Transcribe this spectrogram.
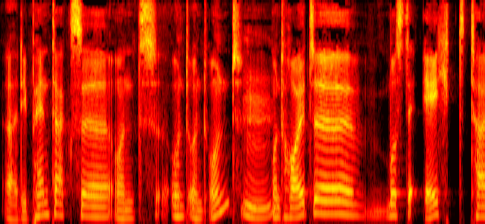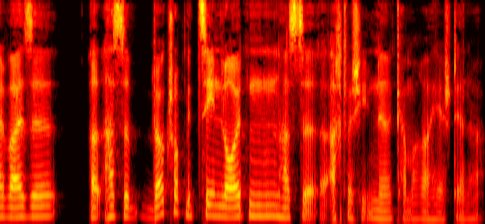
äh, die Pentaxe und und und und. Mhm. Und heute musste echt teilweise äh, hast du Workshop mit zehn Leuten, hast du acht verschiedene Kamerahersteller.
